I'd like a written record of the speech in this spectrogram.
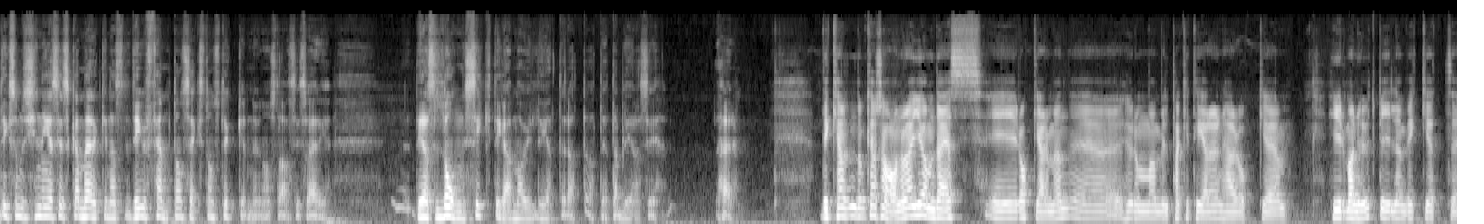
liksom, de kinesiska märkena? Det är ju 15-16 stycken nu någonstans i Sverige deras långsiktiga möjligheter att, att etablera sig här? det kan, de kanske har några gömda S i rockärmen. Eh, hur man vill paketera den här och eh, hyr man ut bilen, vilket eh,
